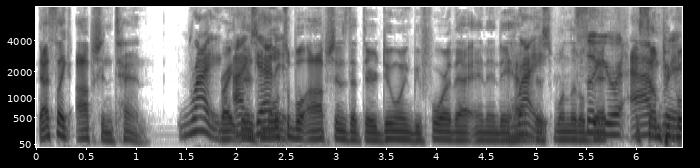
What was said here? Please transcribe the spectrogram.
that's like option ten, right. right? I There's get it. multiple options that they're doing before that, and then they have Right. this one little So bit. your and some people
